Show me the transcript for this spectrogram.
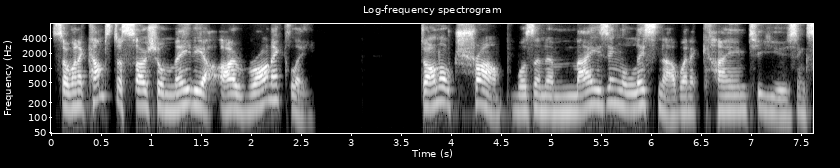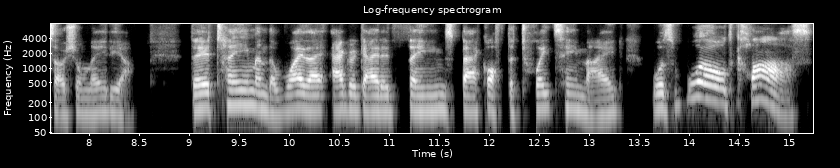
So, when it comes to social media, ironically, Donald Trump was an amazing listener when it came to using social media. Their team and the way they aggregated themes back off the tweets he made was world class.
